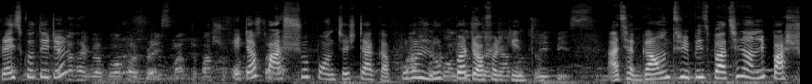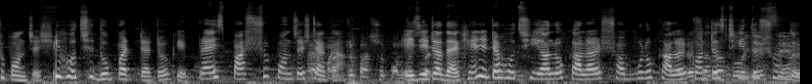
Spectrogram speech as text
প্রাইস কত এটার? এটা থাকবে আপু অফার প্রাইস মাত্র 550 এটা পাঁচশো পঞ্চাশ টাকা পুরো লুটপাট অফার কিন্তু। আচ্ছা গাউন থ্রি পিস পাচ্ছেন অনলি পাঁচশো পঞ্চাশ। এই হচ্ছে দোপাট্টাটা ওকে প্রাইস পাঁচশো পঞ্চাশ টাকা। এই যেটা দেখেন এটা হচ্ছে ইয়েলো কালার সবগুলো কালার কন্ট্রাস্ট কিন্তু সুন্দর।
